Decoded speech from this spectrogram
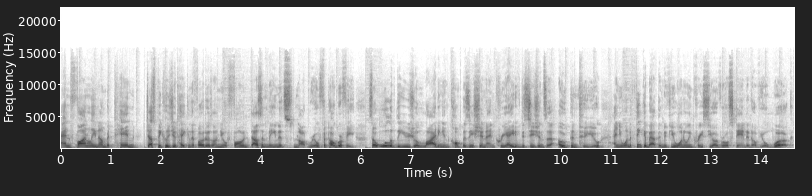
And finally, number 10, just because you're taking the photos on your phone doesn't mean it's not real photography. So all of the usual lighting and composition and creative decisions are open to you and you want to think about them if you want to increase the overall standard of your work.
